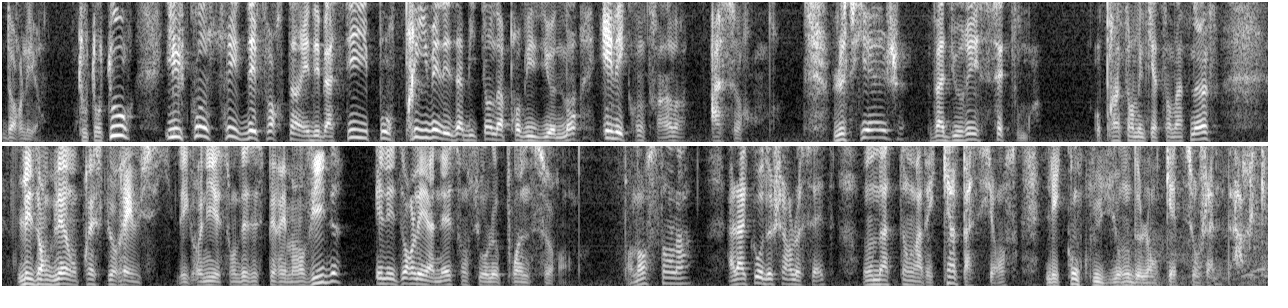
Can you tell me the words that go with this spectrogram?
d'Orléans. Tout autour, ils construisent des fortins et des bastilles pour priver les habitants d'approvisionnement et les contraindre à se rendre. Le siège va durer sept mois. Au printemps 1429, les Anglais ont presque réussi. Les greniers sont désespérément vides et les Orléanais sont sur le point de se rendre. Pendant ce temps-là, à la cour de Charles VII, on attend avec impatience les conclusions de l'enquête sur Jeanne d'Arc.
